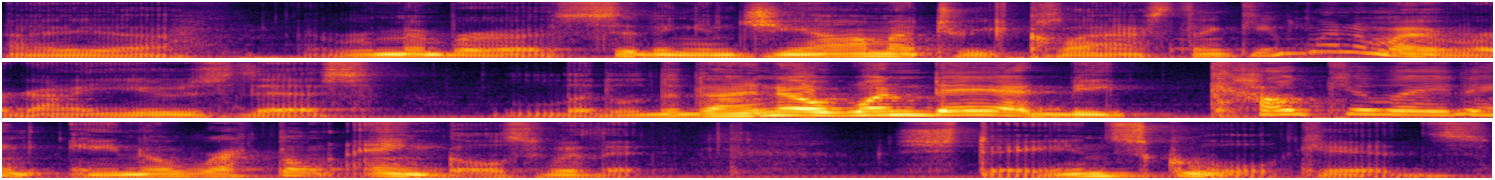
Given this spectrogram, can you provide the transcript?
I uh, I remember uh, sitting in geometry class thinking, when am I ever going to use this? Little did I know one day I'd be calculating anorectal angles with it. Stay in school, kids.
